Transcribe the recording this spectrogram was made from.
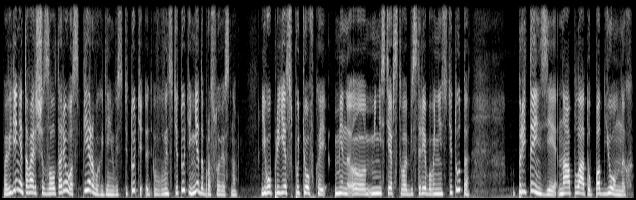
Поведение товарища Золотарева с первых дней в институте, э, в институте недобросовестно. Его приезд с путевкой мин, э, Министерства без требований института, претензии на оплату подъемных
